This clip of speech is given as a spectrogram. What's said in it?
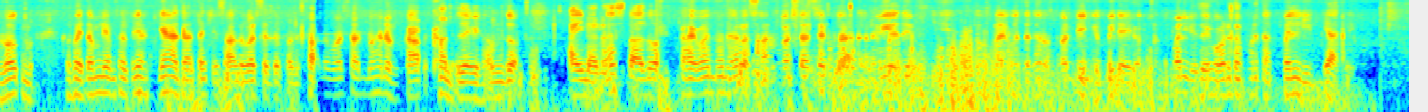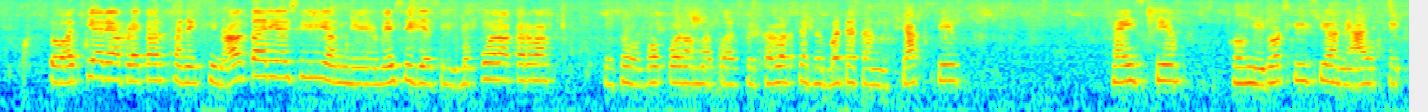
વ્લોગમાં તો ભાઈ, તમને એમ થતું ક્યાં જાતા છે? સાલો વરસાદ પણ સાલો વરસાદમાં હે ને કારખાને જઈ સમજો અહીંના રસ્તા જો. કાંઈ વાંધો નહીં, હેલો સાલો વરસાદ છે, કારખાને વી જઈ. તો ભાઈ વાંધો નહીં કન્ટિન્યુ પીડાઈ રહ્યો પલ્લી જઈ, અડધા પડતા પલ્લી ગયા છે. તો અત્યારે આપણે કારખાનેથી આવતા રહ્યા છીએ અને બેસી ગયા છીએ બપોરા કરવા. તો બપોરામાં પાસે કલર છે બટાટાનું શાક છે. રાઈસ છે ઘઉંની રોટલી છે અને આ કંઈક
